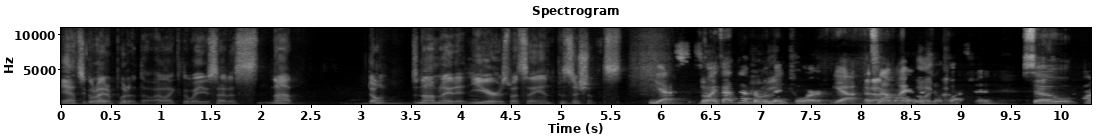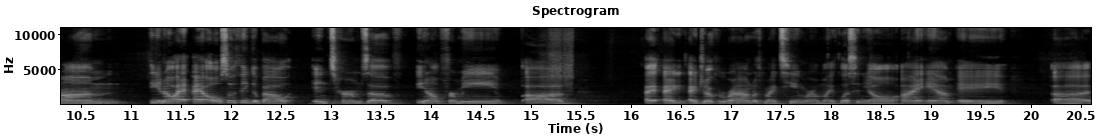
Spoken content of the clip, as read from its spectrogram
Yeah it's a good way to put it though. I like the way you said it's not don't denominate it in years but say in positions. Yes. So yeah, i got that from a mentor. Yeah that's yeah, not my original like question. So yeah. um you know I, I also think about in terms of you know for me uh I, I, I, joke around with my team where I'm like, listen, y'all, I am a uh,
